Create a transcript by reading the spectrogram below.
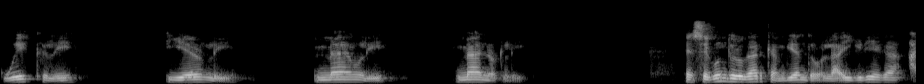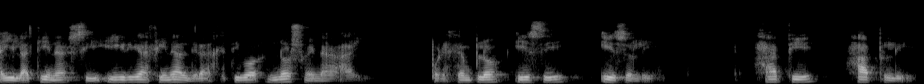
weekly, yearly, manly, mannerly. En segundo lugar, cambiando la Y a I latina si Y final del adjetivo no suena a I. Por ejemplo, easy, easily, happy, happily,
